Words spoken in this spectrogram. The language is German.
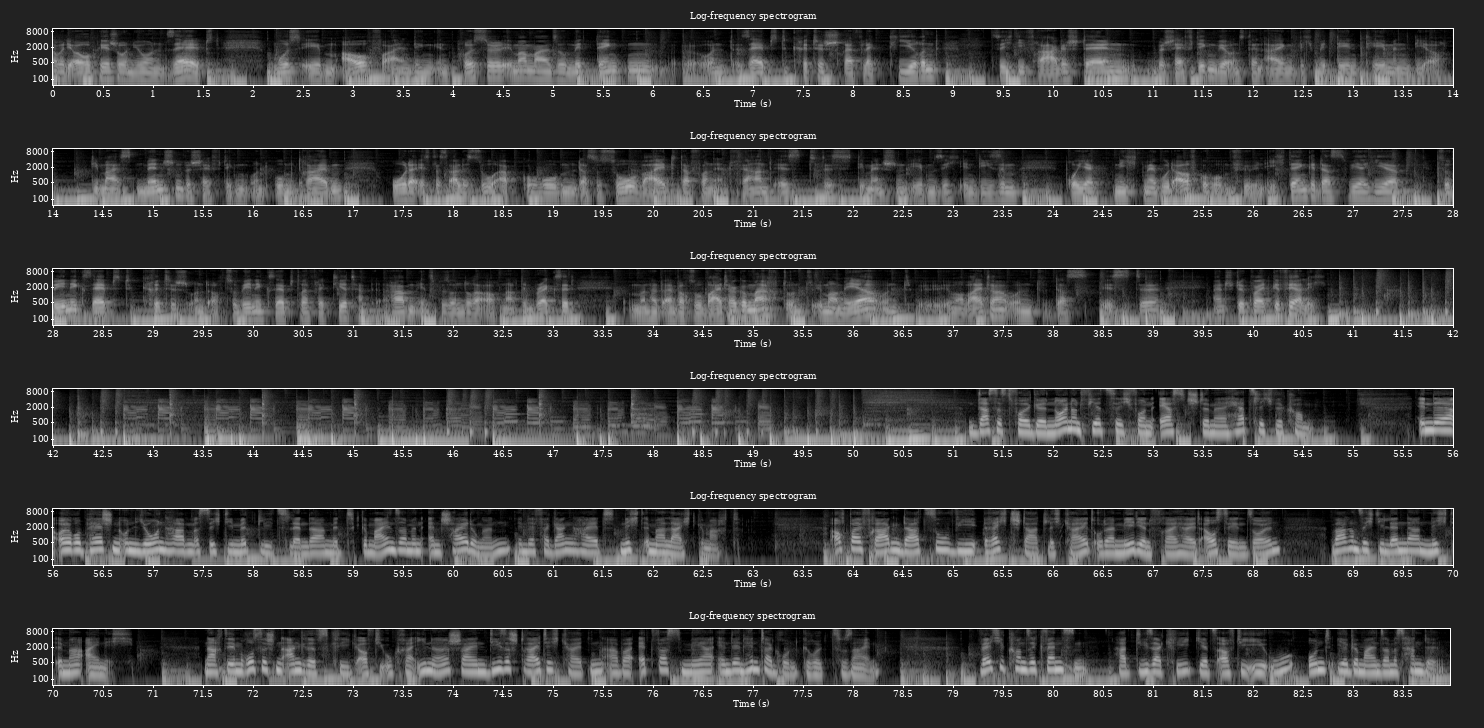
aber die Europäische Union selbst muss eben auch vor allen Dingen in Brüssel immer mal so mitdenken und selbstkritisch reflektierend sich die Frage stellen, beschäftigen wir uns denn eigentlich mit den Themen, die auch die meisten Menschen beschäftigen und umtreiben? Oder ist das alles so abgehoben, dass es so weit davon entfernt ist, dass die Menschen eben sich in diesem Projekt nicht mehr gut aufgehoben fühlen? Ich denke, dass wir hier zu wenig selbstkritisch und auch zu wenig selbst reflektiert haben, insbesondere auch nach dem Brexit. Man hat einfach so weitergemacht und immer mehr und äh, immer weiter und das ist äh, ein Stück weit gefährlich. Das ist Folge 49 von Erststimme. Herzlich willkommen. In der Europäischen Union haben es sich die Mitgliedsländer mit gemeinsamen Entscheidungen in der Vergangenheit nicht immer leicht gemacht. Auch bei Fragen dazu, wie Rechtsstaatlichkeit oder Medienfreiheit aussehen sollen, waren sich die Länder nicht immer einig. Nach dem russischen Angriffskrieg auf die Ukraine scheinen diese Streitigkeiten aber etwas mehr in den Hintergrund gerückt zu sein. Welche Konsequenzen hat dieser Krieg jetzt auf die EU und ihr gemeinsames Handeln?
